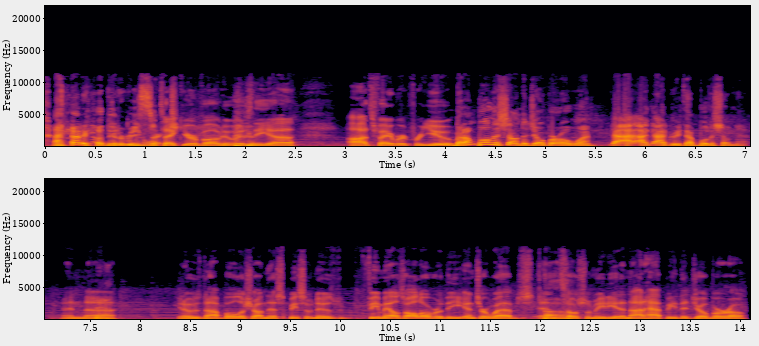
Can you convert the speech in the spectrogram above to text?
I gotta go do the We'll research. take your vote. Who is the uh, odds favorite for you? but I'm bullish on the Joe Burrow one. I, I, I agree with that. I'm bullish on that. And uh, Yeah. you know who's not bullish on this piece of news? Females all over the interwebs and Uh-oh. social media are not happy that Joe Burrow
